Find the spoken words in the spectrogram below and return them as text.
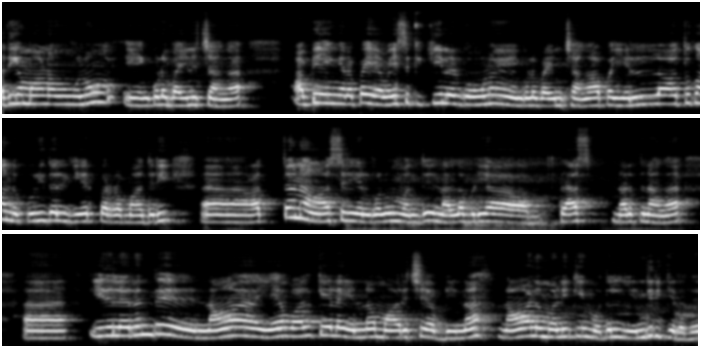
அதிகமானவங்களும் என் கூட பயணிச்சாங்க. அப்படிங்கிறப்ப என் வயசுக்கு கீழே இருக்கவங்களும் என் கூட பயணிச்சாங்க. அப்போ எல்லாத்துக்கும் அந்த புரிதல் ஏற்படுற மாதிரி அத்தனை ஆசிரியர்களும் வந்து நல்லபடியாக கிளாஸ் நடத்துனாங்க. இதிலேருந்து நான் என் வாழ்க்கையில் என்ன மாறுச்சு அப்படின்னா நாலு மணிக்கு முதல் எந்திரிக்கிறது.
